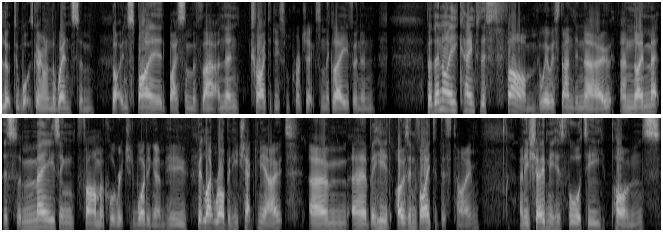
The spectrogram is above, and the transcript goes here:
Looked at what was going on in the Wensum, got inspired by some of that, and then tried to do some projects on the Glaven and but then I came to this farm where we're standing now and I met this amazing farmer called Richard Waddingham who, a bit like Robin, he checked me out, um, uh, but he, I was invited this time and he showed me his 40 ponds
